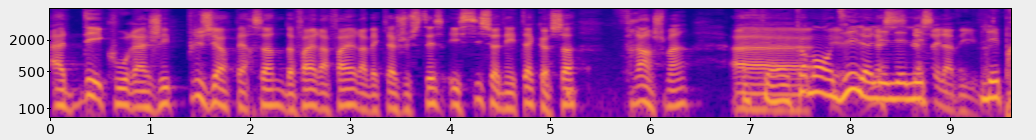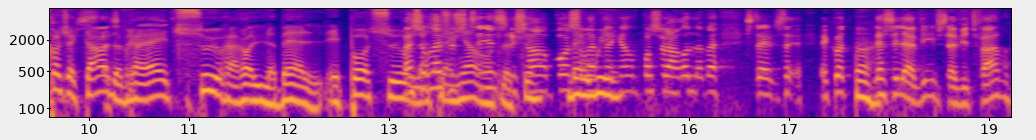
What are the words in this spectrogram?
à décourager plusieurs personnes de faire affaire avec la justice. Et si ce n'était que ça, franchement, parce que, euh, comme on dit, les, les, projecteurs devraient être sur Harold Lebel et pas sur ben, la sur la justice, Richard, pas sur la oui. pas sur Harold Lebel. écoute, ah. laissez-la vivre sa vie de femme,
